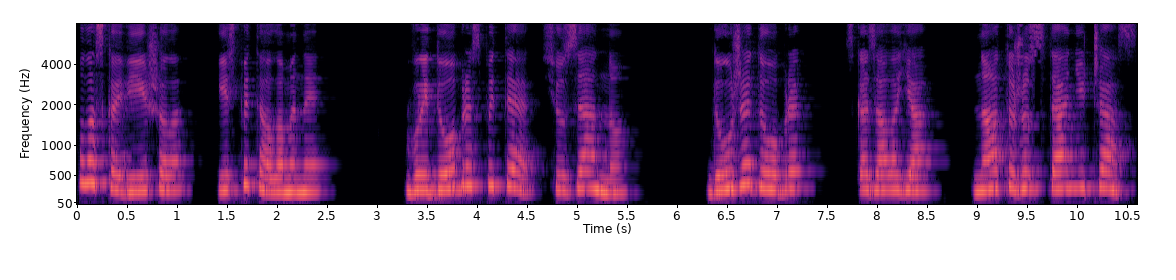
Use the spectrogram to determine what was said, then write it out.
поласкавішала і спитала мене Ви добре спите, Сюзанно? Дуже добре, сказала я, надто ж останній час.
